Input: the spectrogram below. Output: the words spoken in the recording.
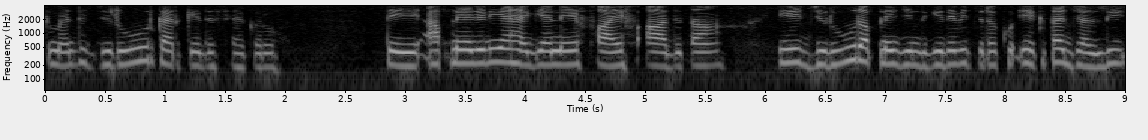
ਕਮੈਂਟ ਜ਼ਰੂਰ ਕਰਕੇ ਦੱਸਿਆ ਕਰੋ। ਅਤੇ ਆਪਣੀਆਂ ਜਿਹੜੀਆਂ ਹੈਗੀਆਂ ਨੇ 5 ਆਦਤਾਂ, ਇਹ ਜ਼ਰੂਰ ਆਪਣੀ ਜ਼ਿੰਦਗੀ ਦੇ ਵਿੱਚ ਰੱਖੋ। ਇੱਕ ਤਾਂ ਜਲਦੀ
